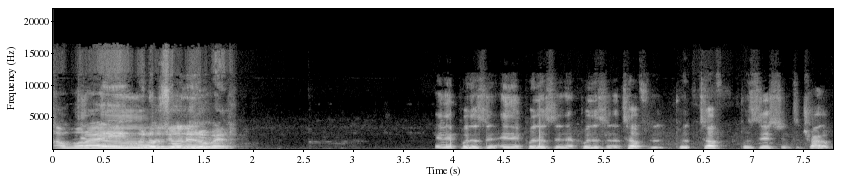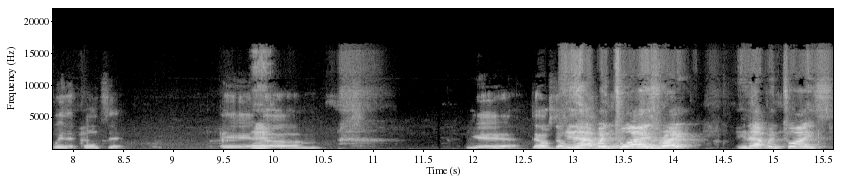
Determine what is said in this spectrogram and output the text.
I'm por ahí. We lose you a uh, little bit. and it put us in and it put us in it put us in a tough tough position to try to win at Ponce. And And- um yeah, that was the It happened twice, right? It happened twice.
